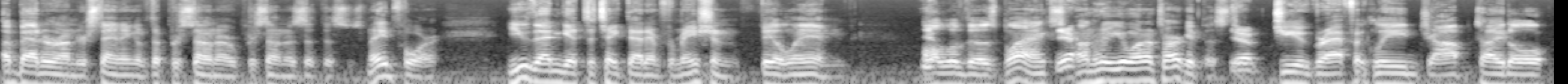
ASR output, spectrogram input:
a better understanding of the persona or personas that this was made for, you then get to take that information, fill in all of those blanks Yeah. on who you want to target this to Yep. geographically, job title,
